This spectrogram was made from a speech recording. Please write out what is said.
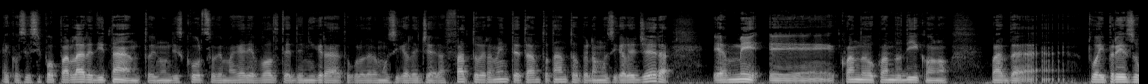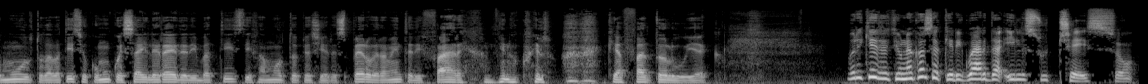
Ecco, se si può parlare di tanto in un discorso che magari a volte è denigrato, quello della musica leggera, ha fatto veramente tanto tanto per la musica leggera e a me eh, quando, quando dicono guarda, tu hai preso molto da Battisti o comunque sei l'erede di Battisti, fa molto piacere. Spero veramente di fare almeno quello che ha fatto lui, ecco. Vorrei chiederti una cosa che riguarda il successo.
